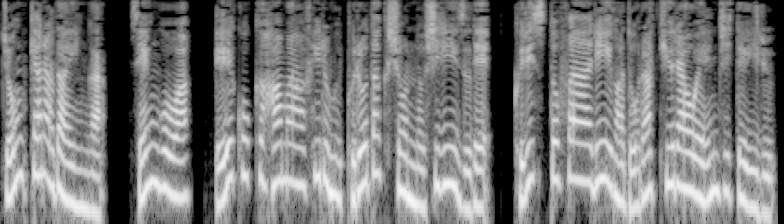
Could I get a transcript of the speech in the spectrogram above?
ジョン・キャラダインが、戦後は、英国ハマーフィルムプロダクションのシリーズで、クリストファー・リーがドラキュラを演じている。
